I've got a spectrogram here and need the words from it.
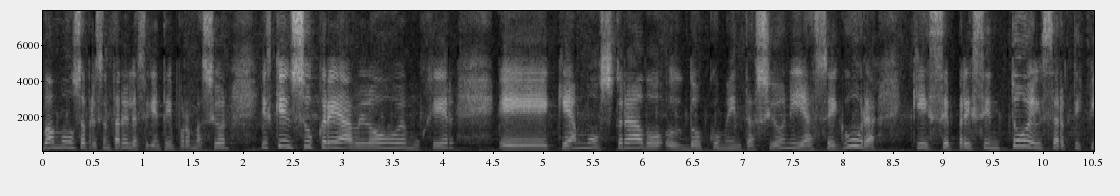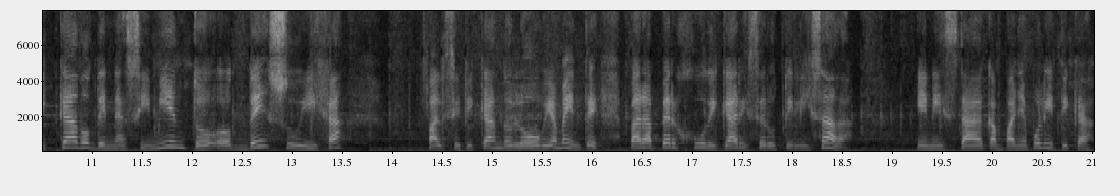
Vamos a presentarle la siguiente información. Es que en Sucre habló mujer eh, que ha mostrado documentación y asegura que se presentó el certificado de nacimiento de su hija, falsificándolo obviamente, para perjudicar y ser utilizada en esta campaña política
